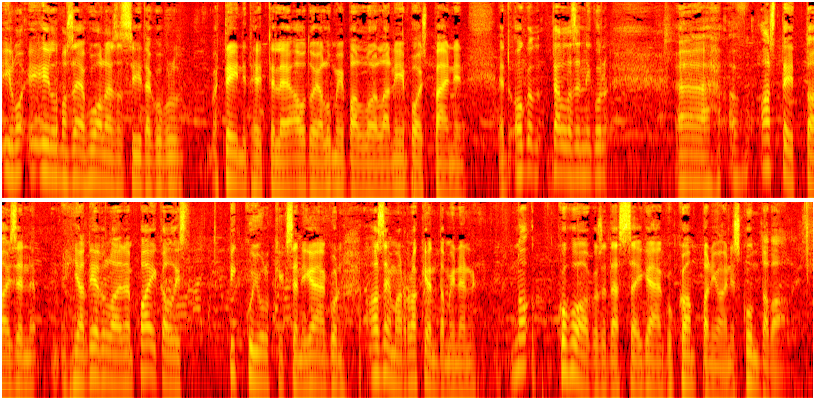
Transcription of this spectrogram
ilma, ilmaisee huolensa siitä, kun teinit heittelee autoja lumipalloilla ja niin poispäin. Niin, että onko tällaisen niin kuin, äh, asteittaisen ja tietynlainen paikallis pikkujulkiksen ikään kuin aseman rakentaminen, no kohoaako se tässä ikään kuin kampanjoinnissa kuntavaaleissa?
